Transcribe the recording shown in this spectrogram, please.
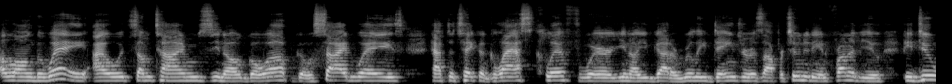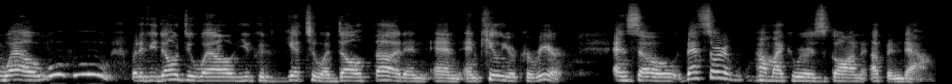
along the way, I would sometimes, you know, go up, go sideways, have to take a glass cliff where, you know, you've got a really dangerous opportunity in front of you. If you do well, woohoo! But if you don't do well, you could get to a dull thud and and and kill your career. And so that's sort of how my career has gone up and down.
